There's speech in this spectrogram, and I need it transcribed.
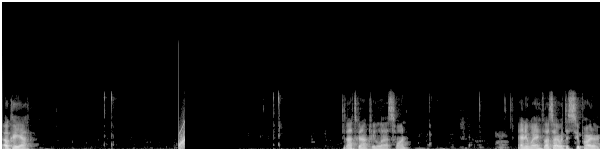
Okay, yeah. That's gonna have to be the last one. Anyway, let's start with the two-parter.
